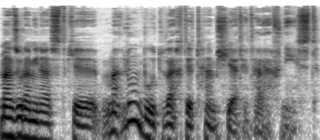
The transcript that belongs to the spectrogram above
منظورم این است که معلوم بود وقت تمشیت طرف نیست.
